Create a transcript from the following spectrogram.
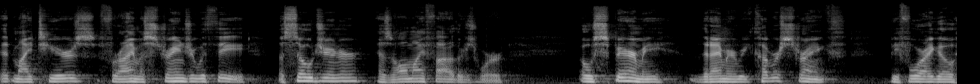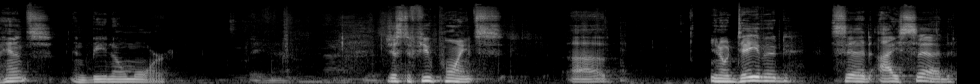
at my tears, for I am a stranger with thee, a sojourner, as all my fathers were. O spare me, that I may recover strength before I go hence and be no more. Amen. Just a few points. Uh, you know, David said, I said,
